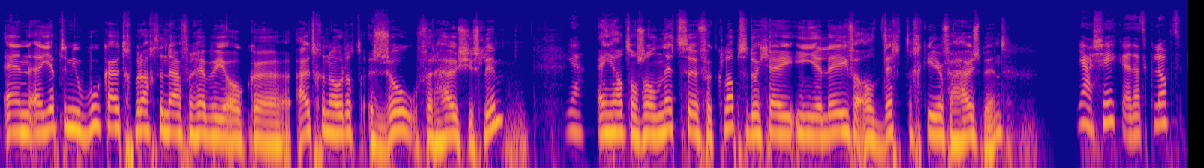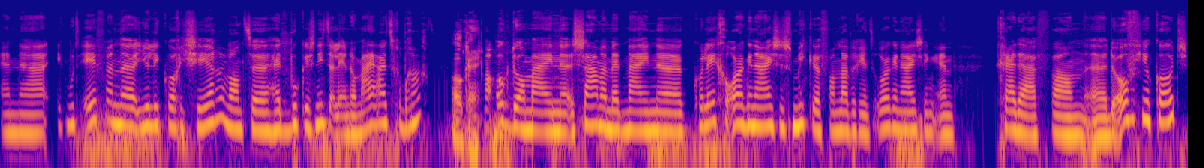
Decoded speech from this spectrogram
En uh, je hebt een nieuw boek uitgebracht en daarvoor hebben we je ook uitgenodigd. Zo verhuis je slim. Ja. En je had ons al net verklapt dat jij in je leven al 30 keer verhuisd bent. Ja, zeker, dat klopt. En uh, ik moet even uh, jullie corrigeren, want uh, het boek is niet alleen door mij uitgebracht. Okay. Maar ook door mijn, samen met mijn collega-organizers, Mieke van Labyrinth Organizing en Gerda van de Overview Coach.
